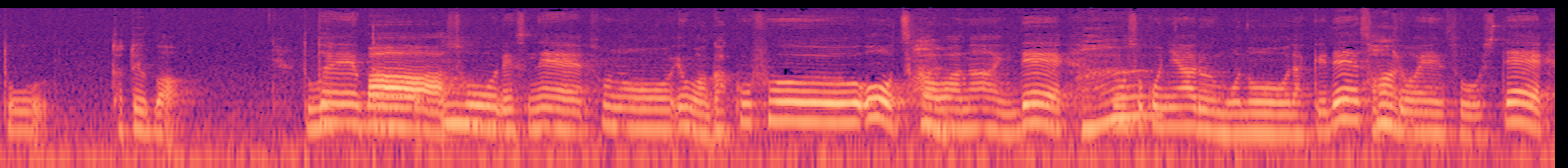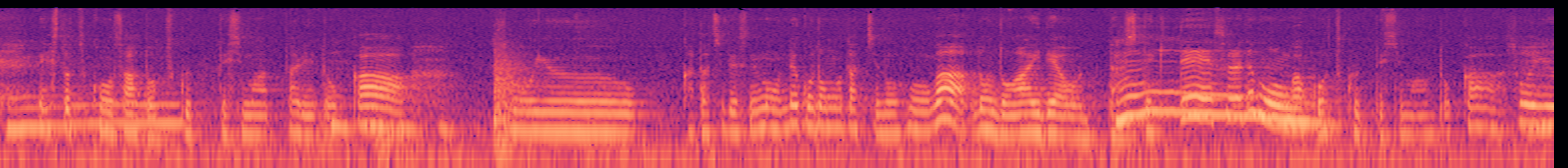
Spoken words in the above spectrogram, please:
と例えば例えば、うん、そうですね。その要は楽譜を使わないで、はい、もうそこにあるものだけで即興演奏して、はい、で一つコンサートを作ってしまったりとか、そういう形ですね。もうで子どもたちの方がどんどんアイデアを出してきてそれでも音楽を作ってしまうとかそういう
